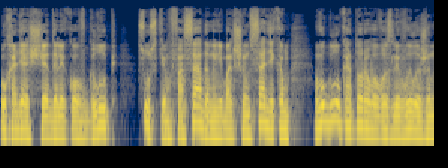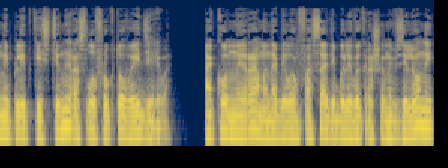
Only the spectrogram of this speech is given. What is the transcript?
уходящее далеко вглубь, с узким фасадом и небольшим садиком, в углу которого возле выложенной плиткой стены росло фруктовое дерево. Оконные рамы на белом фасаде были выкрашены в зеленый.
